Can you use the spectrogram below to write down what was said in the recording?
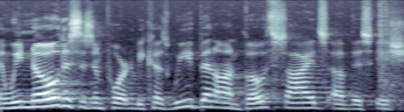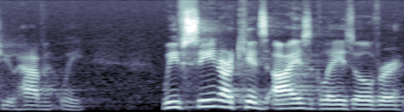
And we know this is important because we've been on both sides of this issue, haven't we? We've seen our kids' eyes glaze over,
